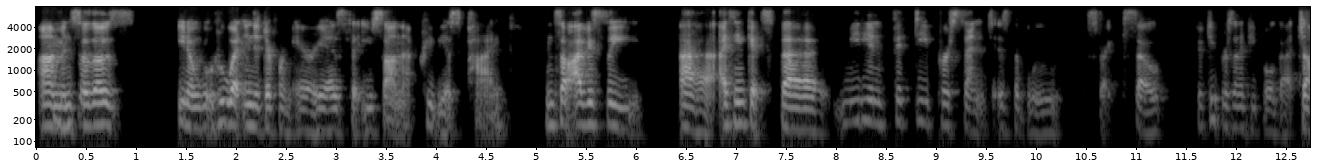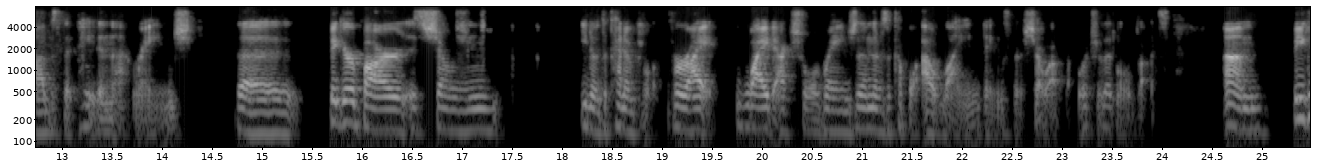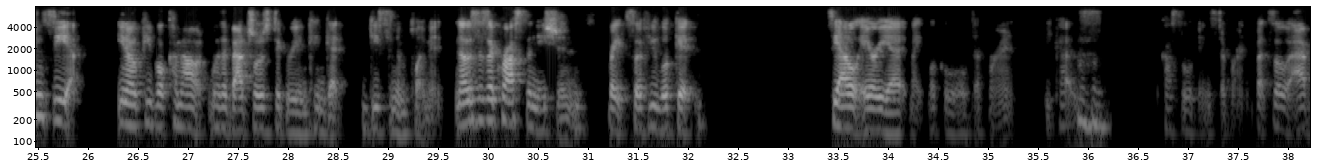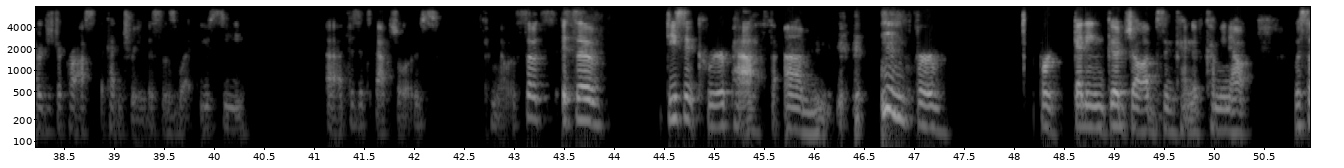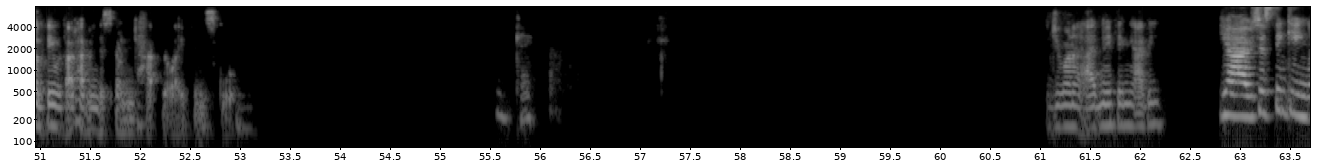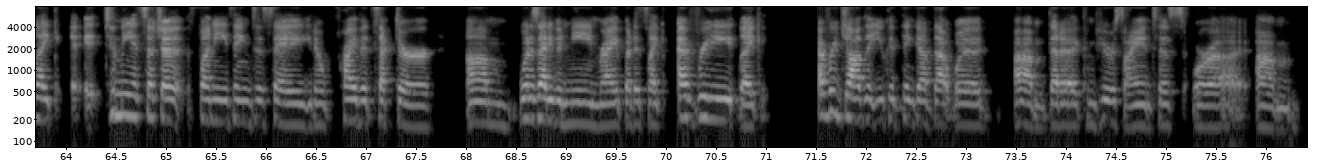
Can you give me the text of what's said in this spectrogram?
um, and so those you know, who went into different areas that you saw in that previous pie. And so obviously, uh, I think it's the median 50% is the blue stripe. So 50% of people got jobs that paid in that range. The bigger bar is showing, you know, the kind of variety, wide actual range. Then there's a couple outlying things that show up, which are the little dots. Um, but you can see you know, people come out with a bachelor's degree and can get decent employment. Now, this is across the nation, right? So if you look at Seattle area, it might look a little different because mm-hmm. the cost of living is different. But so averaged across the country, this is what you see uh, physics bachelors coming out with. So it's it's a decent career path um, for for getting good jobs and kind of coming out with something without having to spend half your life in school. Okay. Did you want to add anything, Abby? Yeah, I was just thinking like it, to me it's such a funny thing to say, you know, private sector um what does that even mean, right? But it's like every like every job that you could think of that would um, that a computer scientist or a um,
